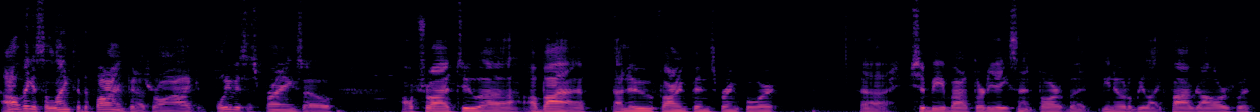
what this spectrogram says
I don't think it's the length of the firing pin that's wrong. I believe it's a spring, so I'll try to, uh, I'll buy a, a, new firing pin spring for it. Uh, should be about a 38 cent part, but you know, it'll be like $5 with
